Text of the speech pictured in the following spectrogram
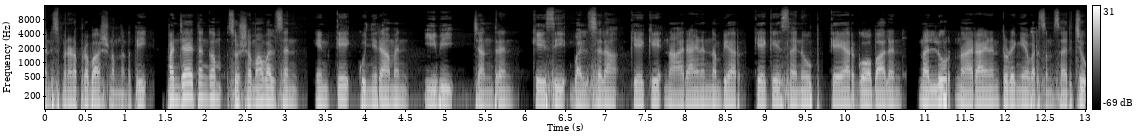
അനുസ്മരണ പ്രഭാഷണം നടത്തി. പഞ്ചായത്ത് അംഗം Sushama Valsan N K Kunhiraman E V Chandran K C Valsala K K Narayanan Nambiar K K Sanoop K R Gopalan Nallur Narayanan തുടങ്ങിയവർ സംസാരിച്ചു.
